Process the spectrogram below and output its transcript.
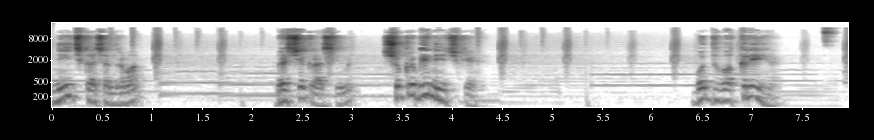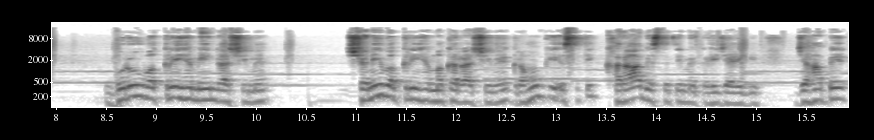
नीच का चंद्रमा वृश्चिक राशि में शुक्र भी नीच के हैं। बुद्ध वक्री है। गुरु वक्री है मीन राशि में। शनि वक्री है मकर राशि में। ग्रहों की स्थिति खराब स्थिति में कही जाएगी, जहाँ पे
